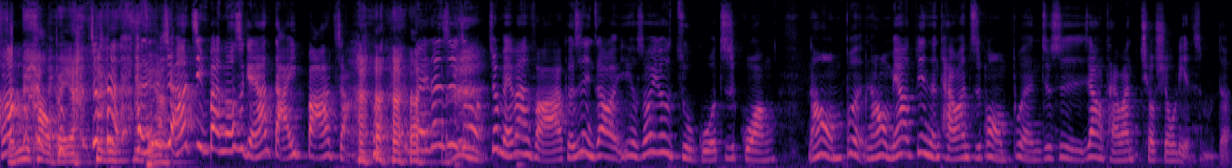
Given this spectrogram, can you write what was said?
什么靠背啊？就是 很想要进办公室给人家打一巴掌。对，但是就就没办法啊。可是你知道，有时候又是祖国之光，然后我们不能，然后我们要变成台湾之光，我们不能就是让台湾羞羞脸什么的。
